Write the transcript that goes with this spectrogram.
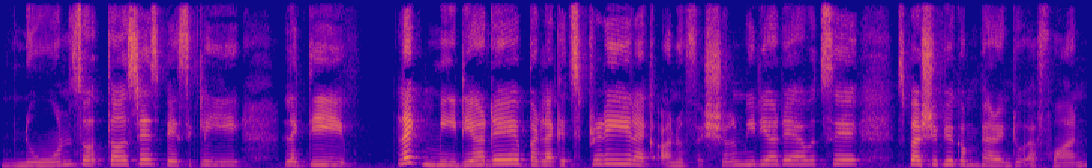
noon. So Thursday is basically like the like media day but like it's pretty like unofficial media day i would say especially if you're comparing to f1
